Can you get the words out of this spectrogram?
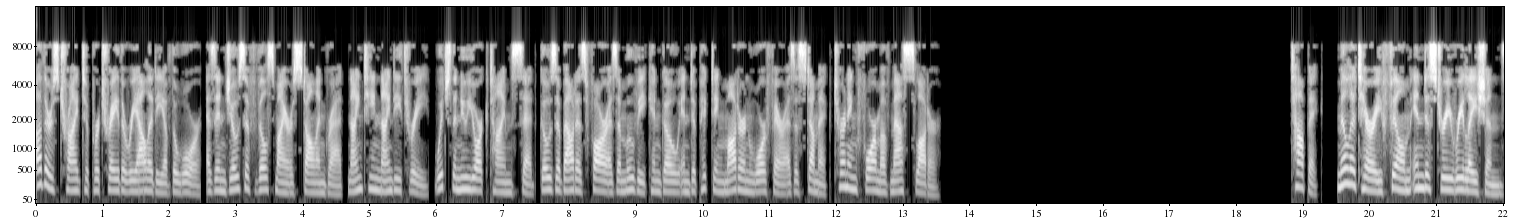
Others tried to portray the reality of the war, as in Joseph Vilsmaier's Stalingrad 1993, which The New York Times said goes about as far as a movie can go in depicting modern warfare as a stomach-turning form of mass slaughter. Military film industry relations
